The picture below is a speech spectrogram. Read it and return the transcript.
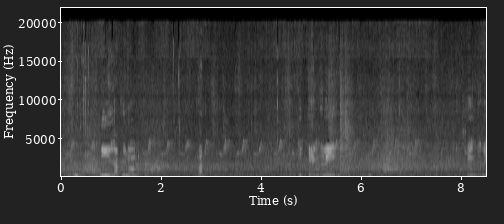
ๆ นี่ครับพี่น้องพัดพริกแกงทะเลแก งทะเล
